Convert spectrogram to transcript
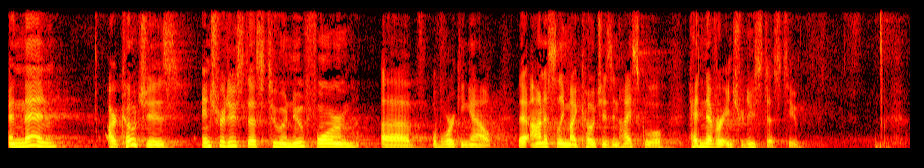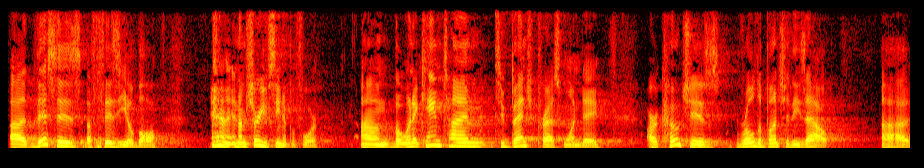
And then our coaches introduced us to a new form of, of working out that honestly my coaches in high school had never introduced us to. Uh, this is a physio ball, and I'm sure you've seen it before. Um, but when it came time to bench press one day, our coaches rolled a bunch of these out uh,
